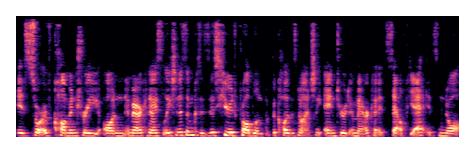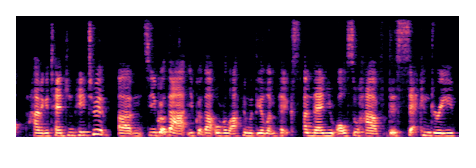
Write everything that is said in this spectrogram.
is sort of commentary on American isolationism because it's this huge problem, but because it's not actually entered America itself yet, it's not having attention paid to it. Um, so you've got that, you've got that overlapping with the Olympics, and then you also have this secondary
